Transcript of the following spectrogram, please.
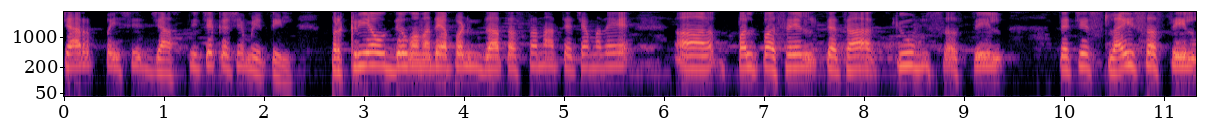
चार पैसे जास्तीचे कसे मिळतील? प्रक्रिया उद्योगामध्ये आपण जात असताना त्याच्यामध्ये पल्प असेल त्याचा क्यूब्स असतील त्याचे स्लाईस असतील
